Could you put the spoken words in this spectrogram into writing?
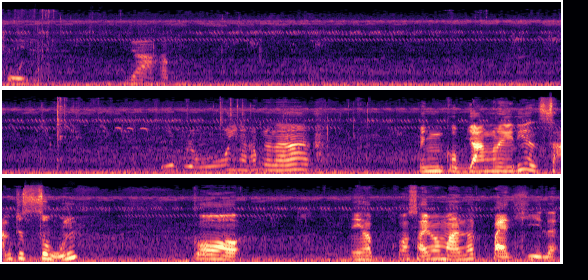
โอ้ยยากครับ เรียบร้อยนะครับนะนะ เป็นกบยางเรเดียน3.0 ก็ นี่ครับ ก็ไซส์ประมาณสัก8ขีดแหละ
